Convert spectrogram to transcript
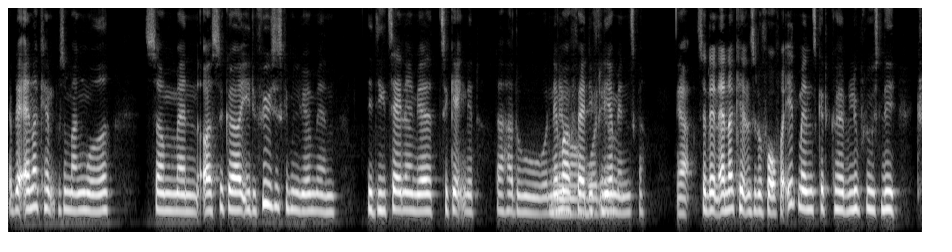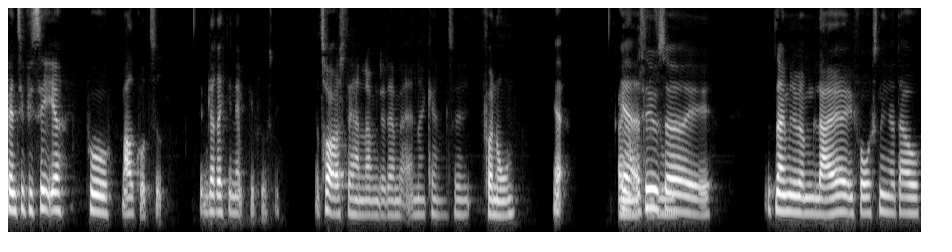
Jeg bliver anerkendt på så mange måder, som man også gør i det fysiske miljø, men det digitale er mere tilgængeligt. Der har du nemmere, Nemmere fat i flere mennesker. Ja. Så den anerkendelse, du får fra et menneske, det kan du lige pludselig kvantificere på meget kort tid. Det bliver rigtig nemt lige pludselig. Jeg tror også, det handler om det der med anerkendelse for nogen. Ja. Og ja, nogle og det er jo så, øh, nu snakker vi om lejre i forskning, og der er jo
